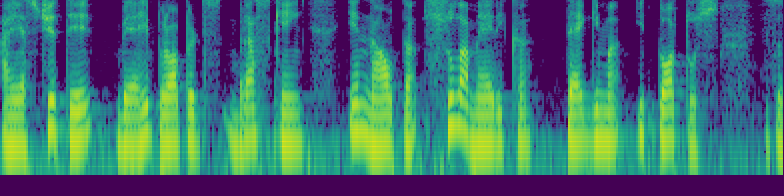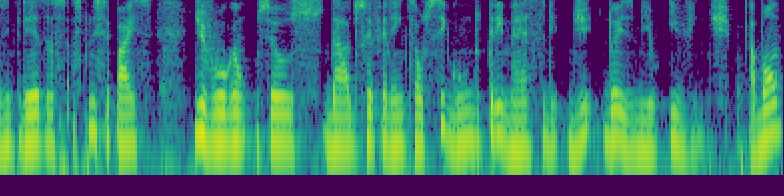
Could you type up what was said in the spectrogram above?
a STT, BR Properties, Braskem, Enalta, Sul América, Tegma e TOTUS essas empresas, as principais, divulgam os seus dados referentes ao segundo trimestre de 2020. Tá bom?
